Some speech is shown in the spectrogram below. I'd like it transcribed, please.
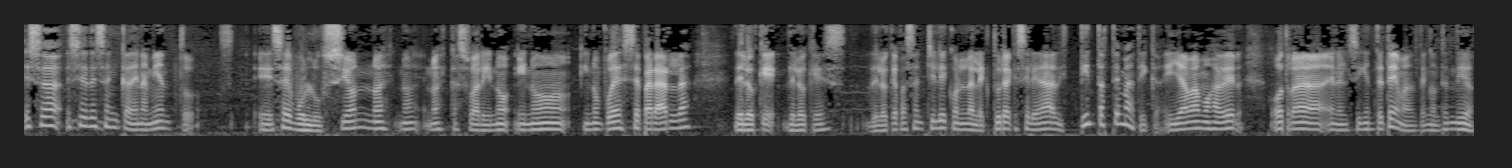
ese desencadenamiento, esa evolución no es, no, no es casual y no, y no, y no puedes separarla de lo que, de lo que es, de lo que pasa en Chile con la lectura que se le da a distintas temáticas. Y ya vamos a ver otra en el siguiente tema, tengo entendido.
